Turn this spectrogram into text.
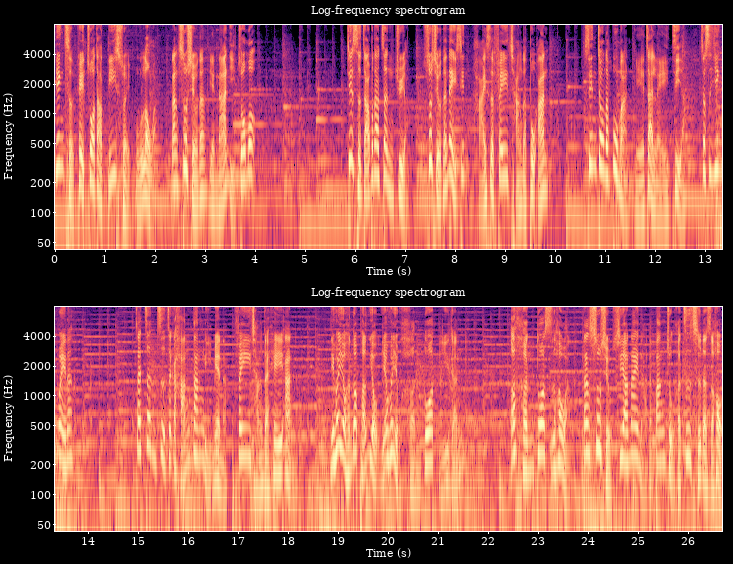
因此可以做到滴水不漏啊，让苏朽呢也难以捉摸。即使找不到证据啊，苏朽的内心还是非常的不安，心中的不满也在累积啊。这是因为呢，在政治这个行当里面呢，非常的黑暗，你会有很多朋友，也会有很多敌人，而很多时候啊，当苏朽需要奈娜的帮助和支持的时候，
